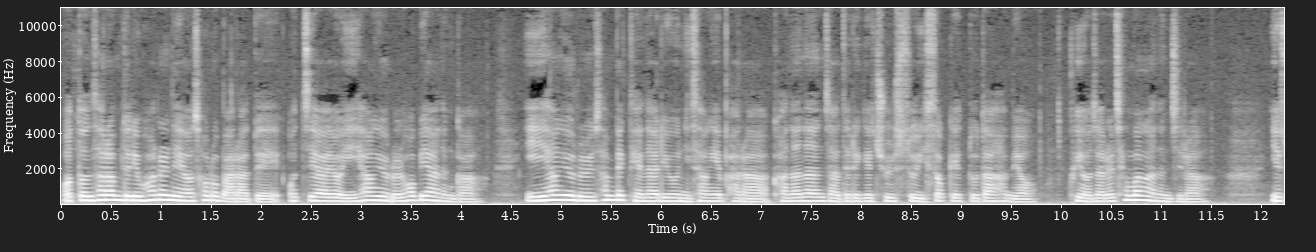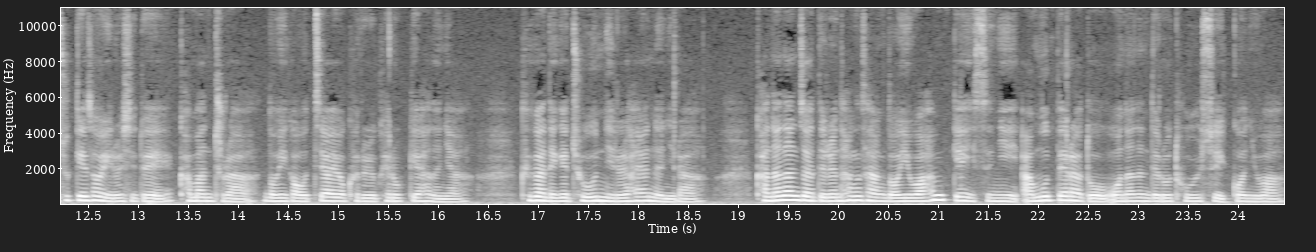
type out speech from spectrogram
어떤 사람들이 화를 내어 서로 말하되 어찌하여 이 향유를 허비하는가? 이 향유를 300데나리온 이상에 팔아 가난한 자들에게 줄 수 있었겠도다 하며 그 여자를 책망하는지라. 예수께서 이르시되 가만두라 너희가 어찌하여 그를 괴롭게 하느냐? 그가 내게 좋은 일을 하였느니라 가난한 자들은 항상 너희와 함께 있으니 아무 때라도 원하는 대로 도울 수 있거니와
